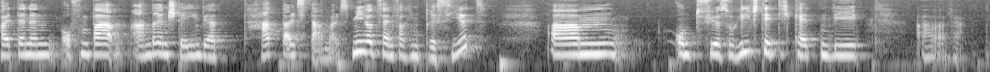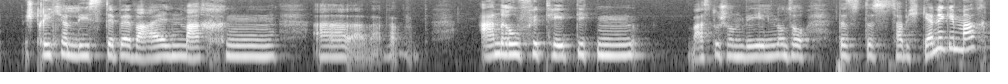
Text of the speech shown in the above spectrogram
heute einen offenbar anderen Stellenwert hat als damals. Mich hat es einfach interessiert ähm, und für so Hilfstätigkeiten wie äh, Stricherliste bei Wahlen machen, Anrufe tätigen, was du schon wählen und so, das, das habe ich gerne gemacht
